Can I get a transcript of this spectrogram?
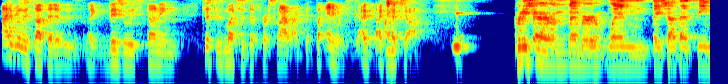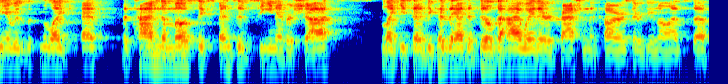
I really thought that it was like visually stunning just as much as the first one. I liked it, but anyways, I, I cut you off. Pretty sure I remember when they shot that scene. It was like at the time the most expensive scene ever shot like you said, because they had to build the highway, they were crashing the cars, they were doing all that stuff.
